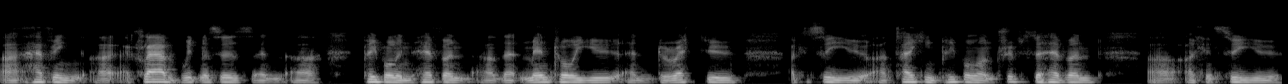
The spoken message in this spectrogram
uh, having uh, a cloud of witnesses and uh, people in heaven uh, that mentor you and direct you. I can see you uh, taking people on trips to heaven. Uh, I can see you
